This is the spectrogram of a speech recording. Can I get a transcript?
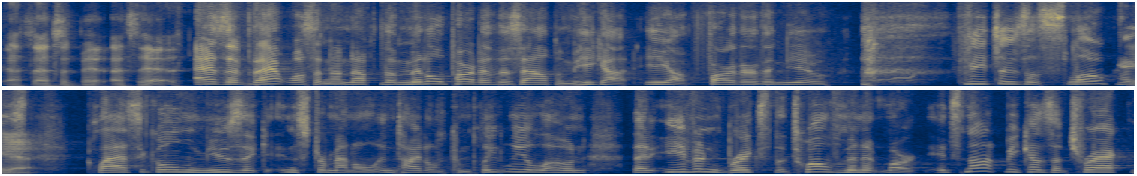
That's that's a bit. That's it. As if that wasn't enough, the middle part of this album, he got he got farther than you. Features a slow pace, Yeah. Classical music instrumental entitled Completely Alone that even breaks the 12 minute mark. It's not because a track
